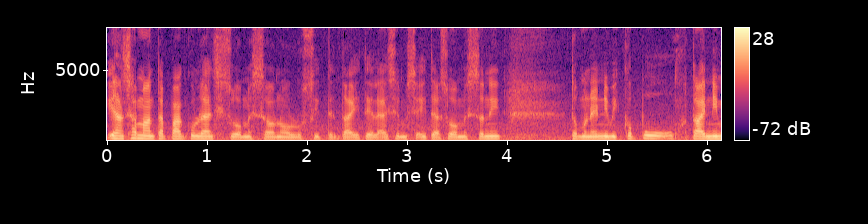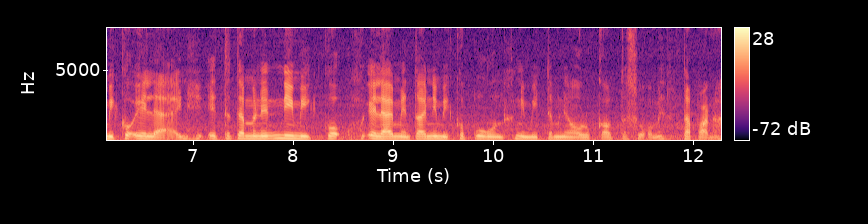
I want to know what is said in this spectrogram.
ihan saman tapaan kuin Länsi-Suomessa on ollut sitten, tai eteläisemmissä Itä-Suomessa, niin tuommoinen nimikkopuu tai nimikkoeläin. Että tämmöinen nimikkoeläimen tai nimikkopuun nimittäminen on ollut kautta Suomen tapana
